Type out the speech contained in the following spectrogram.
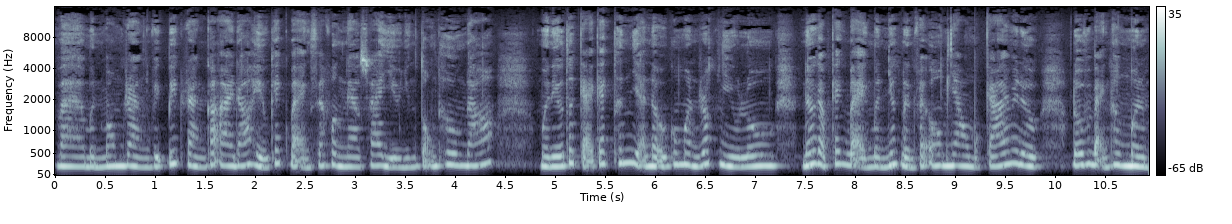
Và mình mong rằng việc biết rằng có ai đó hiểu các bạn sẽ phần nào xoa dịu những tổn thương đó. Mình yêu tất cả các thính giả nữ của mình rất nhiều luôn. Nếu gặp các bạn mình nhất định phải ôm nhau một cái mới được. Đối với bản thân mình,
